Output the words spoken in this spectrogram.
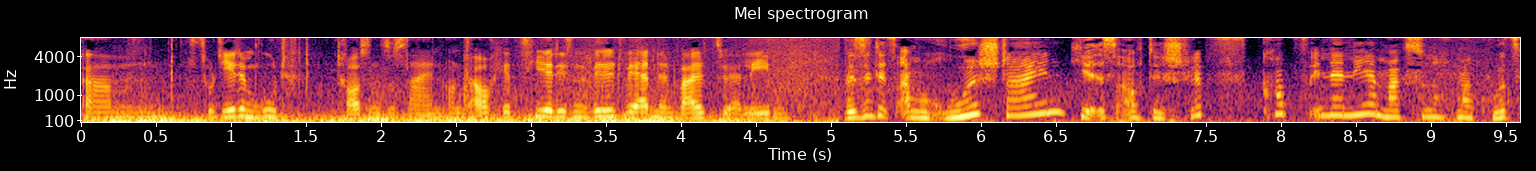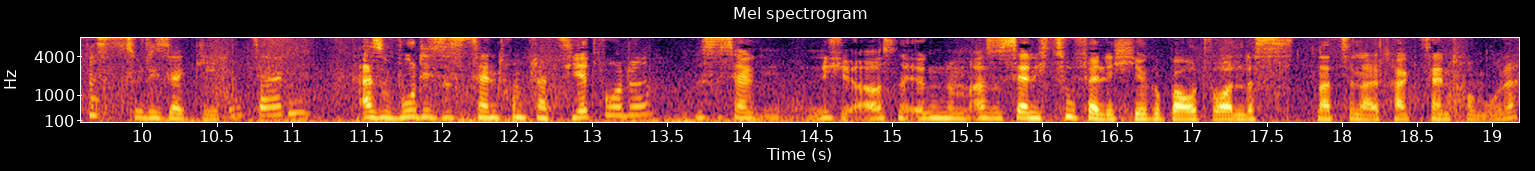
Ähm, es tut jedem gut, draußen zu sein und auch jetzt hier diesen wild werdenden Wald zu erleben. Wir sind jetzt am Ruhestein. Hier ist auch der Schlipfkopf in der Nähe. Magst du noch mal kurz was zu dieser Gegend sagen? Also wo dieses Zentrum platziert wurde? Das ist ja nicht aus irgendeinem, also ist ja nicht zufällig hier gebaut worden, das Nationalparkzentrum, oder?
